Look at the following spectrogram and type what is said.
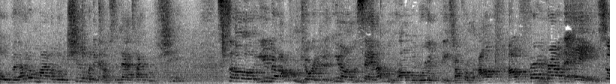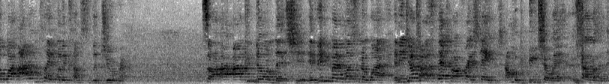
cold, but I don't mind a little chill when it comes to that type of shit. So, you know, I'm from Georgia. You know what I'm saying? I'm a, I'm a real piece. I'm from, I'm, I'm from mm. around the A. So why I don't play when it comes to the jewelry. So I, I condone that shit. If anybody wants to know why, and if y'all try to snatch my French name, I'm gonna beat your ass. How about that?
